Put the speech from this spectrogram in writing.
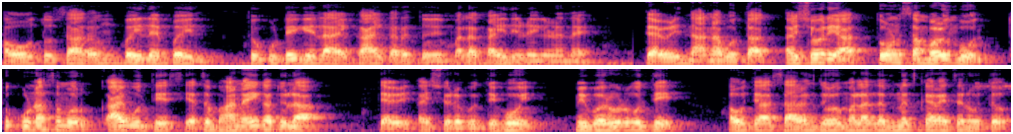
अहो तो सारंग बैल आहे बैल. तो कुठे गेला आहे काय करतोय मला काही देणं घेणं नाही. त्यावेळी नाना बोलतात ऐश्वर्या तोंड सांभाळून बोल. तू कुणासमोर काय बोलतेस? याचं भान आहे का तुला? त्यावेळी ऐश्वर्या बोलते होय मी बरोबर बोलते. अहो त्या सारंगजवळ मला लग्नच करायचं नव्हतं.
